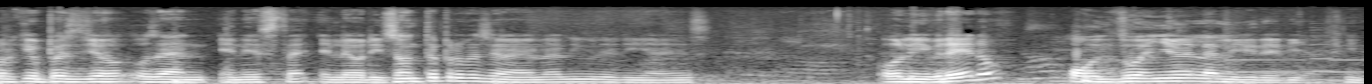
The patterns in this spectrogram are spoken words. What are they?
Porque pues yo, o sea, en, en esta, el horizonte profesional en la librería es o librero o el dueño de la librería. fin.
